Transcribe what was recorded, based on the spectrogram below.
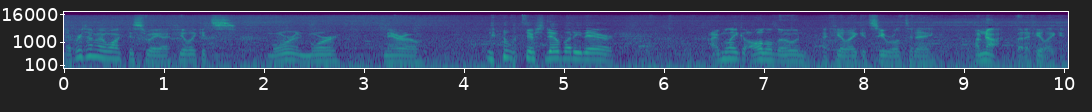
Every time I walk this way, I feel like it's more and more narrow. There's nobody there. I'm like all alone, I feel like, at SeaWorld today. I'm not, but I feel like it.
